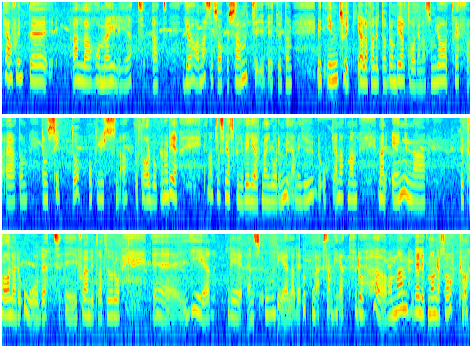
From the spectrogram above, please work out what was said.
kanske inte alla har möjlighet att göra massa saker samtidigt utan mitt intryck i alla fall utav de deltagarna som jag träffar är att de, de sitter och lyssnar på talboken och det är någonting som jag skulle vilja att man gjorde mer med ljudboken, att man, man ägnar det talade ordet i skönlitteratur då, eh, ger det ens odelade uppmärksamhet för då hör man väldigt många saker.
